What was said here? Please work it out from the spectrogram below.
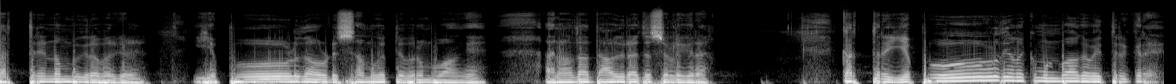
கர்த்தரை நம்புகிறவர்கள் எப்பொழுதும் அவருடைய சமூகத்தை விரும்புவாங்க. அதனால தான் தாவிராஜா சொல்லுகிறார் கர்த்தரை எப்பொழுது எனக்கு முன்பாக வைத்திருக்கிறேன்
